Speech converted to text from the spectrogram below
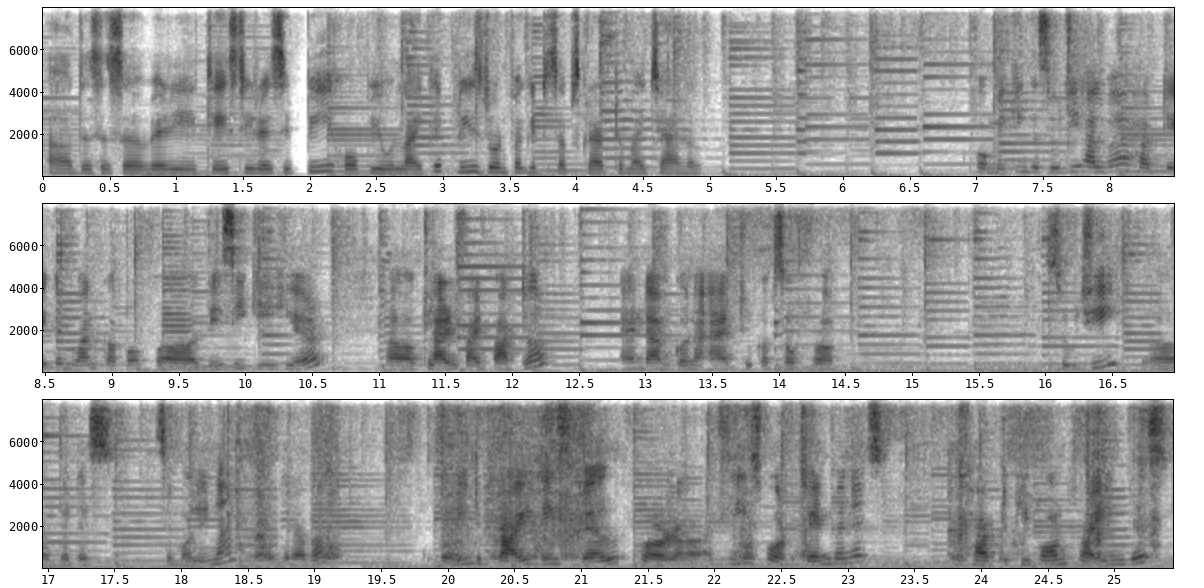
Uh, this is a very tasty recipe. Hope you will like it. Please don't forget to subscribe to my channel. For making the suji halwa, I have taken one cup of uh, desi ghee here, uh, clarified butter and I'm going to add 2 cups of uh, suji uh, that is semolina rava you need to fry these well for uh, at least for 10 minutes. You have to keep on frying this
